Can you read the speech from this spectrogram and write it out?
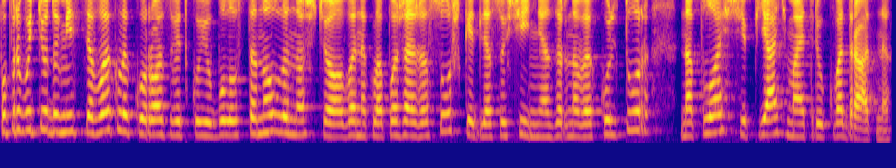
По прибуттю до місця виклику розвідкою було встановлено, що виникла пожежа сушки для сушіння зернових культур на площі 5 метрів квадратних.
